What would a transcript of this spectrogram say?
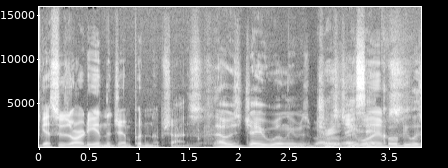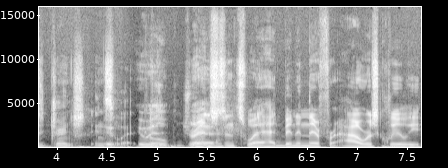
Guess who's already in the gym putting up shots? That was Jay Williams, by the Drenched, way. he Williams? Kobe was drenched in It- sweat. it was- Kobe, drenched yeah. in sweat, had been in there for hours clearly,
